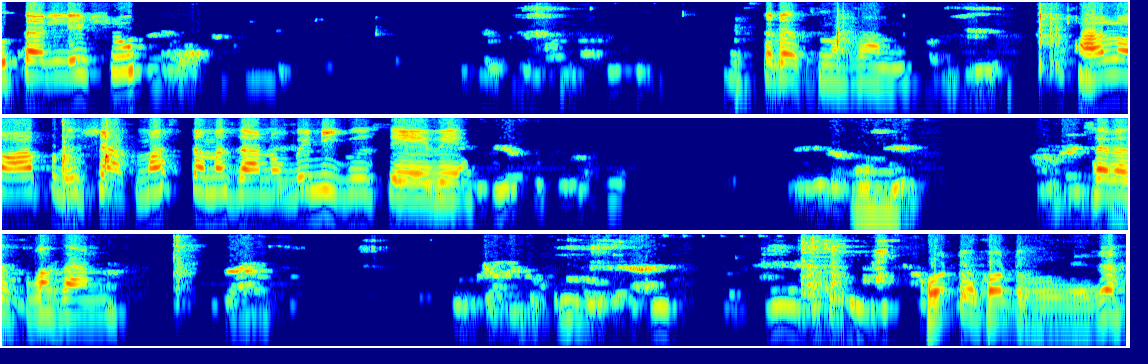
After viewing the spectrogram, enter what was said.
ઉતારી લેશું સરસ મજાનું. હાલો, આપણું શાક મસ્ત મજાનું બની ગયું છે હવે. સરસ મજાનું. ખોટું ખોટું હોય, જા.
